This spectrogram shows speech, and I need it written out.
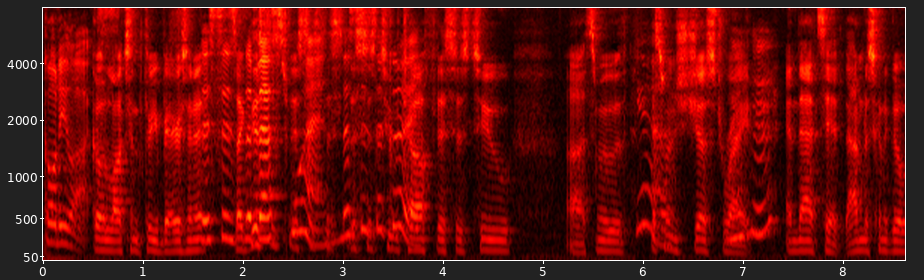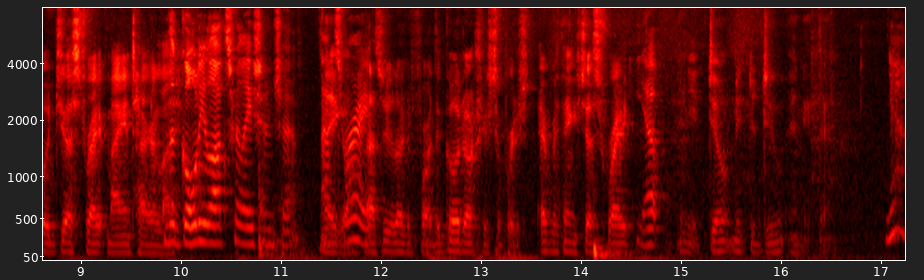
Goldilocks. Goldilocks and Three Bears in it. This is It's the this best this one. this, This this is is, too good. tough. This is too uh, smooth. This Yeah. Mm-hmm. one's just right, and that's it. I'm just gonna go with just right my entire life. The Goldilocks relationship. That's right. That's what you're looking for. The Goldilocks relationship where everything's just right, Yep. and you don't need to do anything. Yeah.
